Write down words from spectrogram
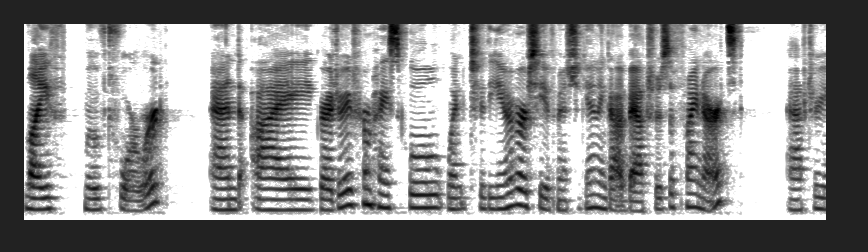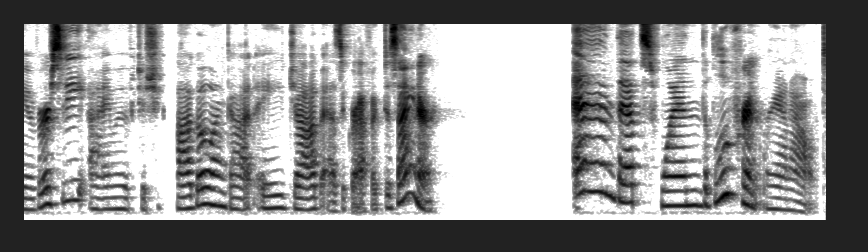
life moved forward and I graduated from high school, went to the University of Michigan and got a bachelor's of fine arts. After university, I moved to Chicago and got a job as a graphic designer. And that's when the blueprint ran out.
